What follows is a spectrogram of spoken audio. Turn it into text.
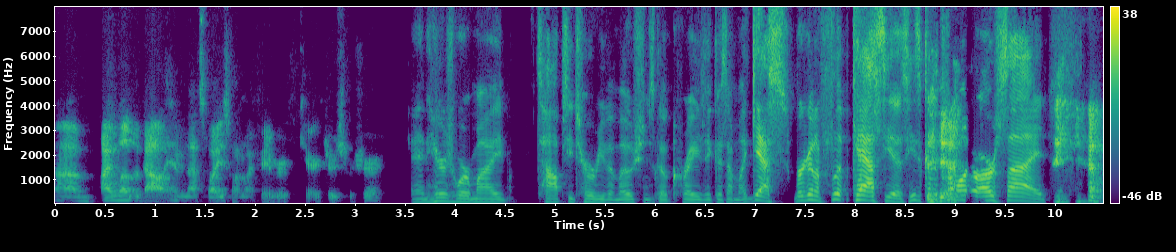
um, I love about him. That's why he's one of my favorite characters for sure. And here's where my topsy turvy of emotions go crazy because I'm like, yes, we're gonna flip Cassius. He's gonna come Yeah. onto our side. Uh,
